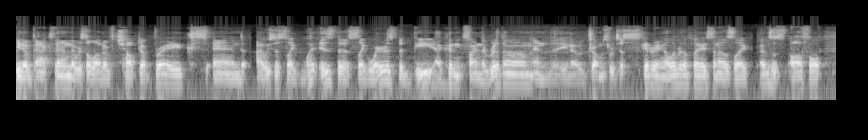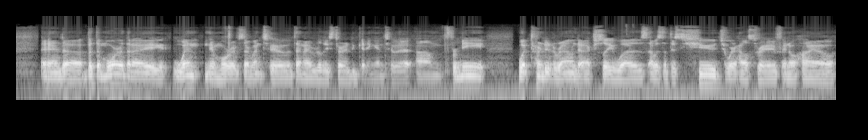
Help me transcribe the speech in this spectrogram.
you know, back then there was a lot of chopped up breaks, and I was just like, "What is this? Like, where is the beat?" I couldn't find the rhythm, and the you know drums were just skittering all over the place, and I was like, "That was just awful." And uh, but the more that I went, the more raves I went to, then I really started getting into it. Um, for me, what turned it around actually was I was at this huge warehouse rave in Ohio.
